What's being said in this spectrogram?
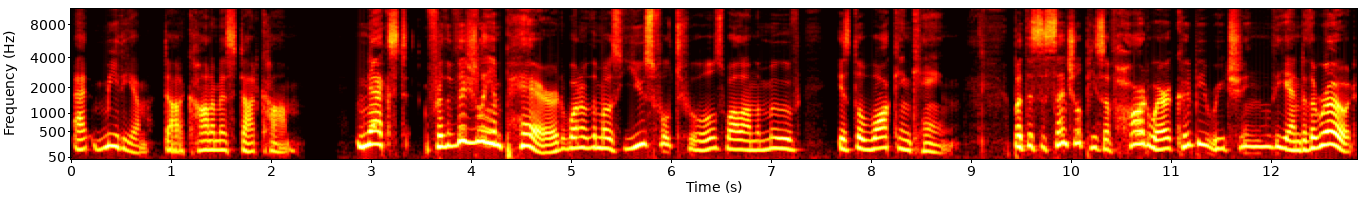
at medium.economist.com. Next, for the visually impaired, one of the most useful tools while on the move is the walking cane. But this essential piece of hardware could be reaching the end of the road.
